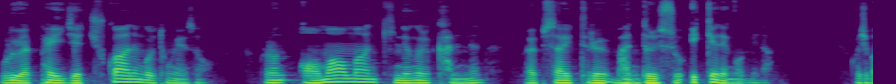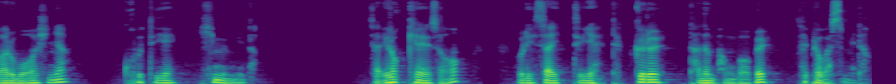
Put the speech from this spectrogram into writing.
우리 웹페이지에 추가하는 걸 통해서 그런 어마어마한 기능을 갖는 웹사이트를 만들 수 있게 된 겁니다 그것이 바로 무엇이냐? 코드의 힘입니다. 자, 이렇게 해서 우리 사이트에 댓글을 다는 방법을 살펴봤습니다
